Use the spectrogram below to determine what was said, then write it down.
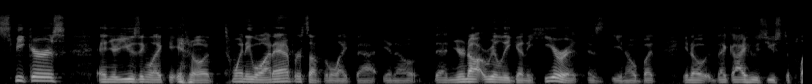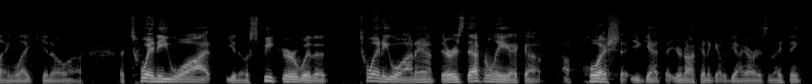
speakers and you're using like you know a 20 watt amp or something like that you know then you're not really going to hear it as you know but you know that guy who's used to playing like you know a, a 20 watt you know speaker with a 20 watt amp there is definitely like a, a push that you get that you're not going to get with the irs and i think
